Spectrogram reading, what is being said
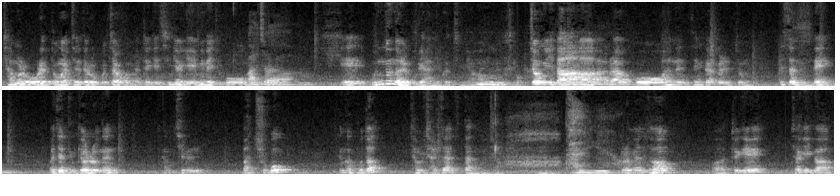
잠을 오랫동안 제대로 못 자고 하면 되게 신경 예민해지고 맞아요. 이게 웃는 얼굴이 아니거든요. 음. 걱정이다라고 하는 생각을 좀 했었는데 음. 어쨌든 결론은 장치를 맞추고 생각보다 잠을 잘 잤다는 거죠. 아, 다행이에요. 그러면서 어, 되게 자기가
